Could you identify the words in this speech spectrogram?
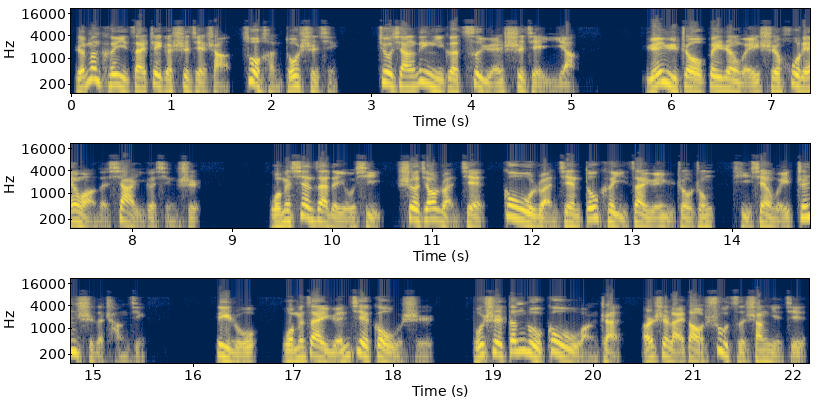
人们可以在这个世界上做很多事情，就像另一个次元世界一样。元宇宙被认为是互联网的下一个形式。我们现在的游戏、社交软件、购物软件都可以在元宇宙中体现为真实的场景。例如，我们在元界购物时，不是登录购物网站，而是来到数字商业街，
